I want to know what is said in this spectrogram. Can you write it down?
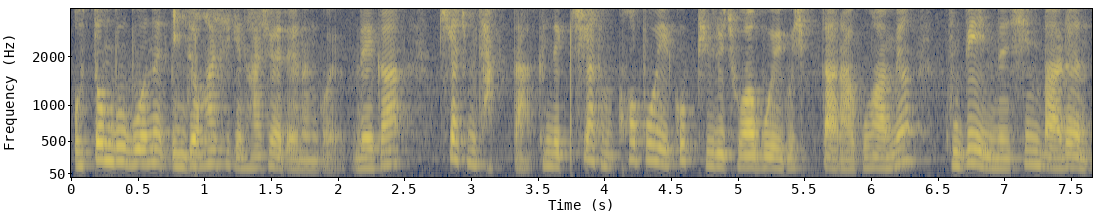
어떤 부분은 인정하시긴 하셔야 되는 거예요. 내가 키가 좀 작다. 근데 키가 좀 커 보이고 비율이 좋아 보이고 싶다라고 하면 굽이 있는 신발은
